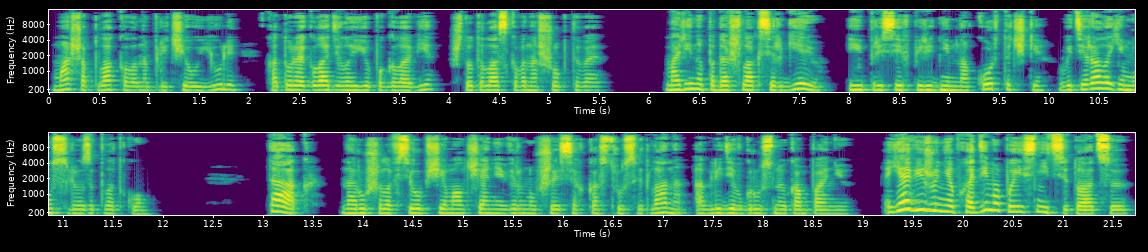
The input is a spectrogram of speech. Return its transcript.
Маша плакала на плече у Юли, которая гладила ее по голове, что-то ласково нашептывая. Марина подошла к Сергею и, присев перед ним на корточки, вытирала ему слезы платком. «Так», — нарушила всеобщее молчание вернувшаяся к костру Светлана, оглядев грустную компанию, «я вижу, необходимо пояснить ситуацию.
